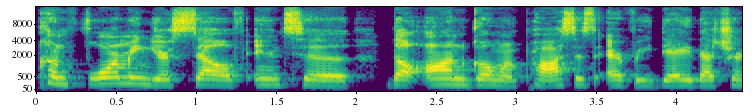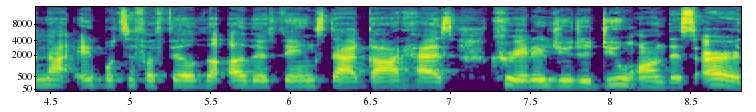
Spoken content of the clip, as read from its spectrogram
conforming yourself into the ongoing process every day that you're not able to fulfill the other things that God has created you to do on this earth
